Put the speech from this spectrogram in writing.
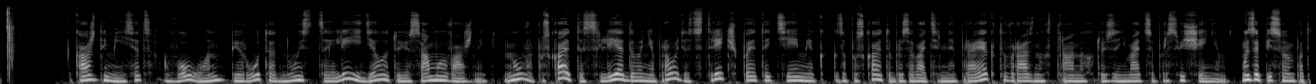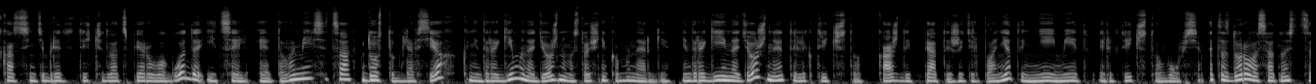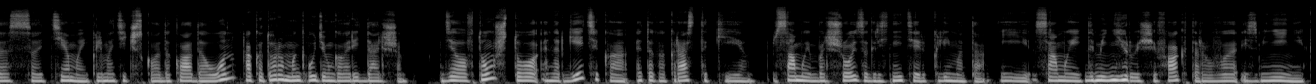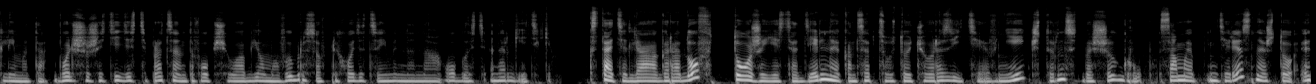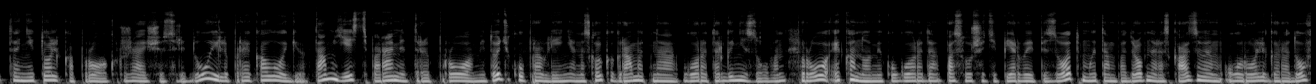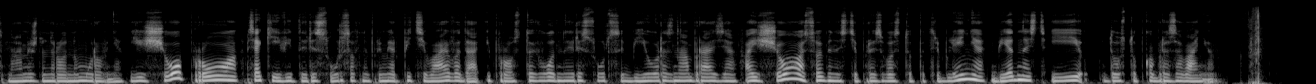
каждый месяц в ООН берут одну из целей и делают ее самую важной. Ну, выпускают исследования, проводят встречи по этой теме, запускают образовательные проекты в разных странах, то есть занимаются просвещением. Мы записываем подкаст в сентябре 2021 года, и цель этого месяца — доступ для всех к недорогим и надежным источникам энергии. Недорогие и надежные — это электричество. Каждый пятый житель планеты не имеет электричества вовсе. Это здорово соотносится с темой климатического доклада ООН, о котором мы будем говорить дальше. Дело в том, что энергетика — это как раз-таки самый большой загрязнитель климата и самый доминирующий фактор в изменении климата. Больше 60% общего объема выбросов приходится именно на область энергетики. Кстати, для городов тоже есть отдельная концепция устойчивого развития. В ней 14 больших групп. Самое интересное, что это не только про окружающую среду или про экологию. Там есть параметры про методику управления, насколько грамотно город организован, про экономику города. Послушайте первый эпизод, мы там подробно рассказываем о роли городов на международном уровне. Еще про всякие виды ресурсов, например, питьевая вода и просто водные ресурсы, биоразнообразие. А еще особенности производства потребления, бедность и доступ к образованию.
